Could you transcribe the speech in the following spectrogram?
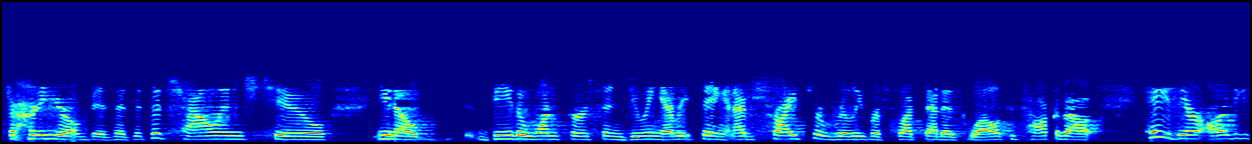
starting your own business. It's a challenge to, you know, be the one person doing everything. And I've tried to really reflect that as well to talk about hey, there are these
